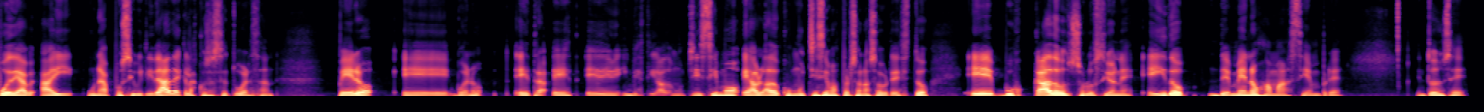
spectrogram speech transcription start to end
puede hay una posibilidad de que las cosas se tuerzan. Pero, eh, bueno, he, investigado muchísimo, he hablado con muchísimas personas sobre esto, he buscado soluciones, he ido de menos a más siempre. Entonces,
